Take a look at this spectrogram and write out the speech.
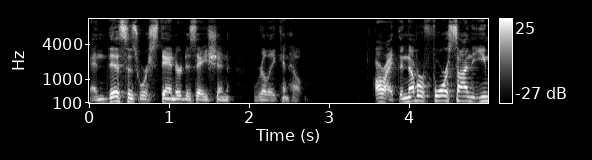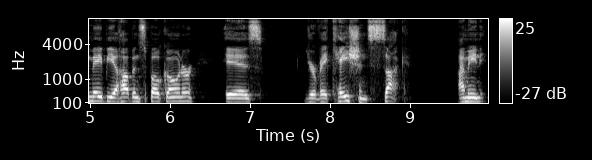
And this is where standardization really can help. All right, the number four sign that you may be a hub and spoke owner is your vacations suck. I mean,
